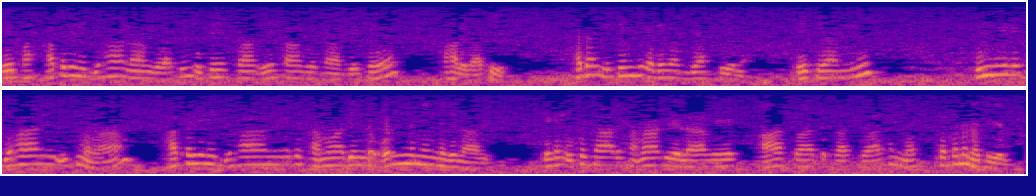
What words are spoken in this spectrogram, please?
ඒ හතරෙනි ධ්‍යානාංග වශයෙන් උපේක්ෂා ඒකාග්‍රතාව දෙක පහළලා තියෙනවා. හැබැයි මෙතෙන්දි වැදගත් දෙයක් තියෙනවා. ඒ කියන්නේ තුන්වෙනි ධ්‍යානෙ ඉක්මවා හතරවෙනි ධ්‍යානයේ සමාදෙන්න ඔන්න මෙන්න වෙලාවේ. ඒ කියන්නේ උපචාර සමාධි වෙලාවේ ආස්වාද ප්‍රස්වාස නැත්තම නැති වෙනවා.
